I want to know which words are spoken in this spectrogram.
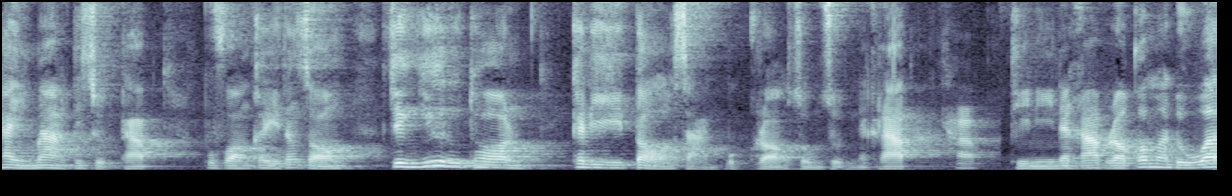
ให้มากที่สุดครับ ผู้ฟ้องคดีทั้งสอง จึงยื่นอุทธรณ์ คดีต่อศาลปกครองสูงสุดนะครับครับ ทีนี้นะครับเราก็มาดูว่า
